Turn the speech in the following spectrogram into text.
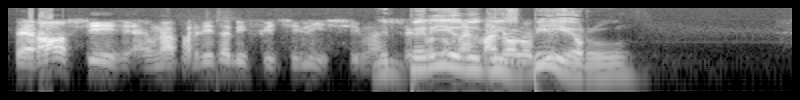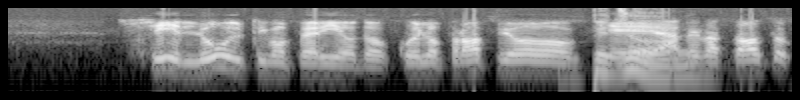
però sì, è una partita difficilissima. Nel secondo periodo me, di Sbiru? Sì, l'ultimo periodo, quello proprio che peggiore. aveva tolto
